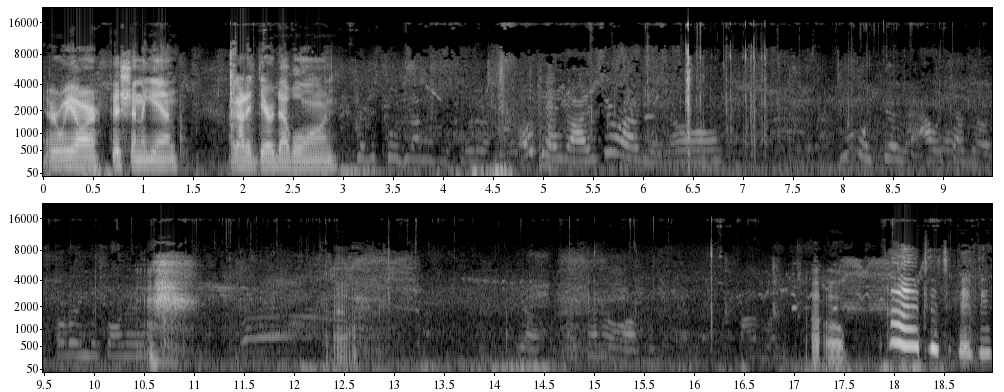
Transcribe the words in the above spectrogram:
Here we are fishing again. I got a daredevil on. I just told you I was disorder. Okay, guys, you already know. You will that Alex has a stuttering disorder. Yeah. yeah, I stutter a lot. 'cause I'm Uh oh. Ah, it's a baby.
